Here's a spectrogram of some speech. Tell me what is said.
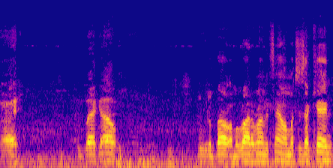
All right, we're back out, moving about. I'm gonna ride around the town as much as I can.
